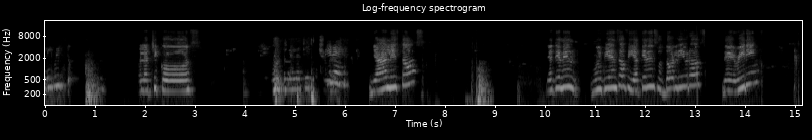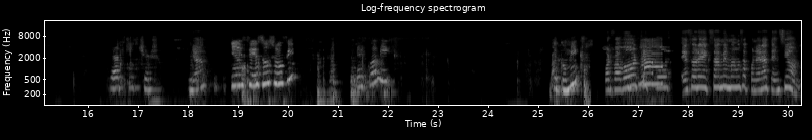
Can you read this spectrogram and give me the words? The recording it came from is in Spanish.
Librito. Hola chicos. Mire, ¿Ya listos? ¿Ya tienen? Muy bien, Sofía. ¿Ya tienen sus dos libros de reading? la teacher. ¿Ya? ¿Qué es eso, Sophie? El cómic. ¿El cómic? Por favor, chicos, es hora de examen, vamos a poner atención.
